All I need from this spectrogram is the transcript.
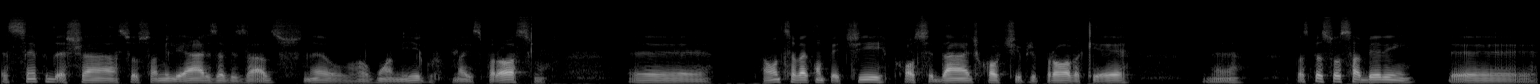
É sempre deixar seus familiares avisados, né, ou algum amigo mais próximo, é, aonde você vai competir, qual cidade, qual tipo de prova que é, né? para as pessoas saberem é,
